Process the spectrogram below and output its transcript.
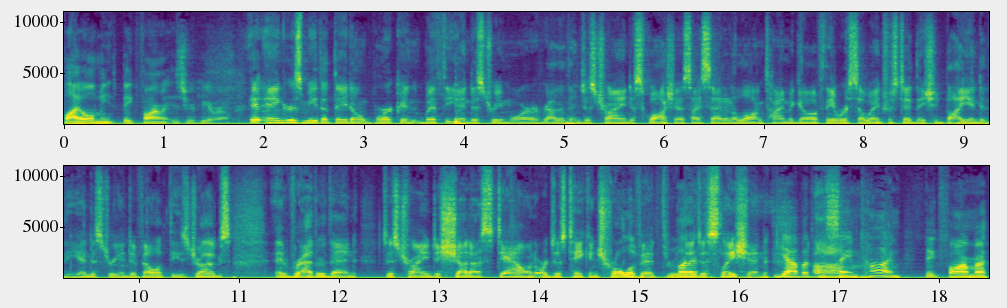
by all means, Big Pharma is your hero. It angers me that they don't work in, with the industry more rather than just trying to squash us. I said it a long time ago. If they were so interested, they should buy into the industry and develop these drugs, and rather than just trying to shut us down or just take control of it through but legislation. If, yeah, but at the um, same time, Big Pharma,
